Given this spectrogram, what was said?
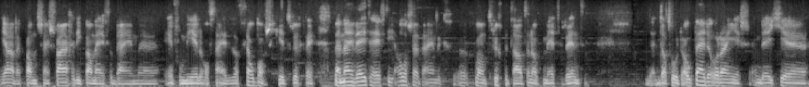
ja, dan kwam zijn zwager, die kwam even bij hem informeren of hij dat geld nog eens een keer terugkreeg. Bij mijn weten heeft hij alles uiteindelijk gewoon terugbetaald en ook met rente. Dat hoort ook bij de Oranjes. Een beetje,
